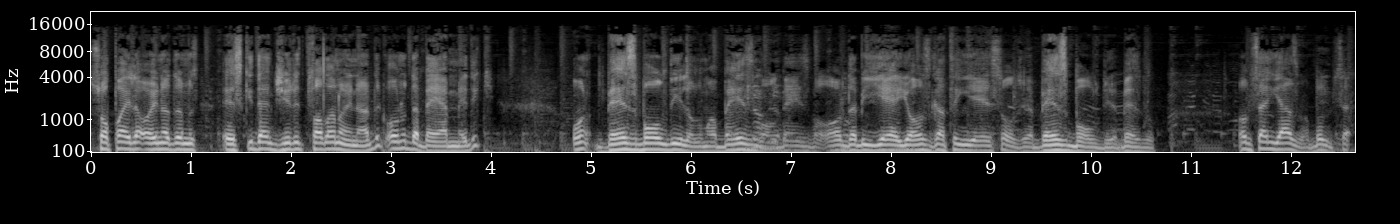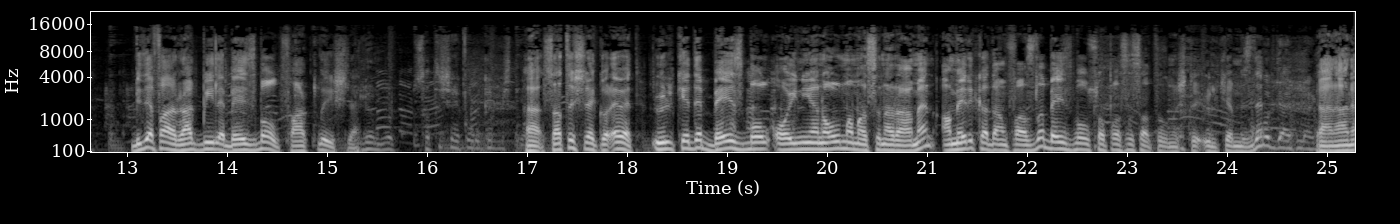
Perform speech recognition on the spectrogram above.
sopayla oynadığımız eskiden cirit falan oynardık onu da beğenmedik. O beyzbol değil oğlum o beyzbol beyzbol. Orada bir Y Yozgat'ın Y'si olacak. Beyzbol diyor beyzbol. Oğlum sen yazma. Bu, sen... Bir defa rugby ile beyzbol farklı işler. Biliyorum. Satış rekoru kırmıştı. Ha, satış rekor evet ülkede beyzbol oynayan olmamasına rağmen Amerika'dan fazla beyzbol sopası satılmıştı ülkemizde. Yani hani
